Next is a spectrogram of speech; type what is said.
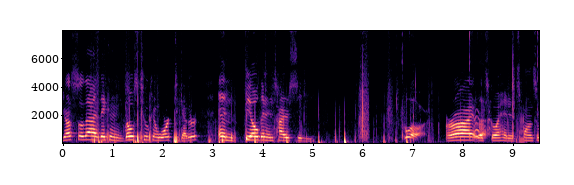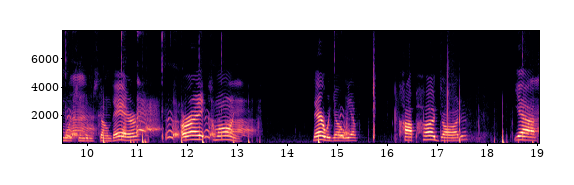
just so that they can, those two can work together and build an entire city. Alright, let's go ahead and spawn some more kingdoms down there. Alright, come on. There we go. We have Kapadod. Yeah.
